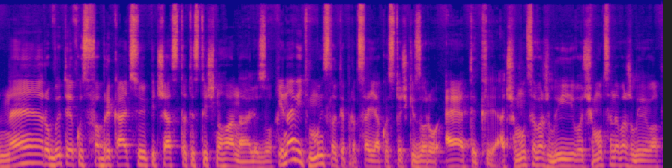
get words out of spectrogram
не робити якусь фабрикацію під час статистичного аналізу, і навіть мислити про це якось з точки зору етики. А чому це важливо, чому це не важливо?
